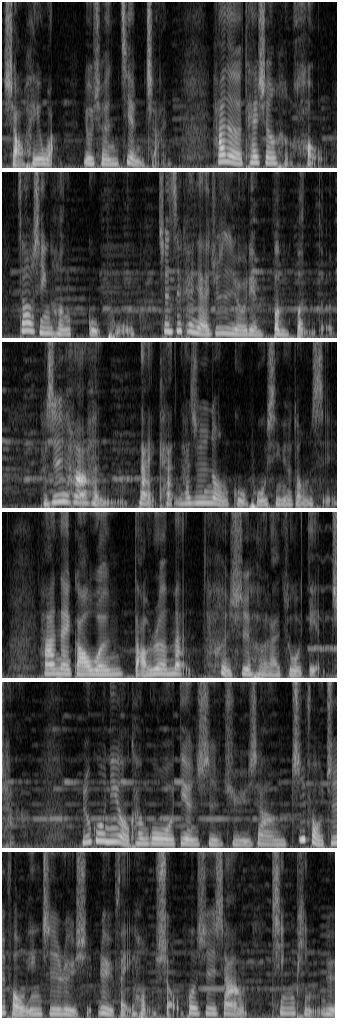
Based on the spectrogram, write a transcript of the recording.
小黑碗，又称建盏。它的胎身很厚，造型很古朴，甚至看起来就是有点笨笨的。可是它很耐看，它就是那种古朴型的东西。它耐高温，导热慢，它很适合来做点茶。如果你有看过电视剧，像《知否知否，应知绿是绿肥红瘦》，或是像《清平乐》，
